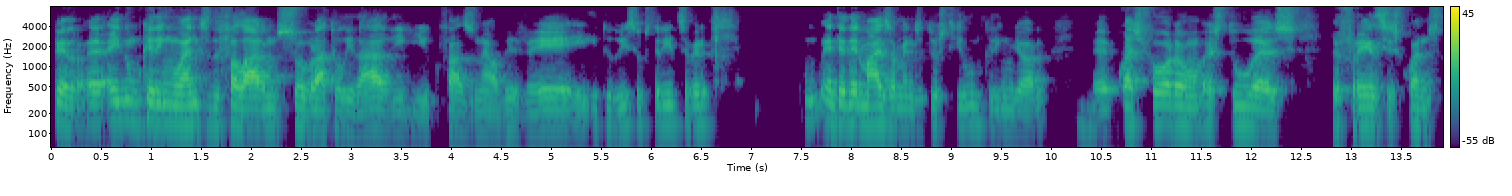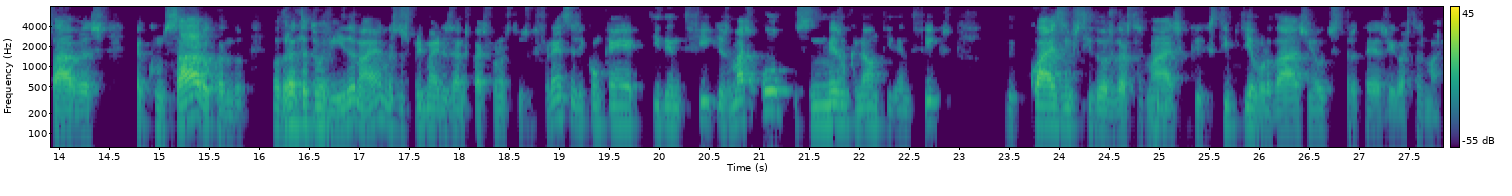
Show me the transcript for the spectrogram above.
Pedro, eh, ainda um bocadinho antes de falarmos sobre a atualidade e, e o que fazes na LBV e, e, tudo isso, eu gostaria de saber, entender mais ou menos o teu estilo, um bocadinho melhor. Uhum. Quais foram as tuas referências quando estavas a começar ou quando ou durante a tua vida, não é? Mas nos primeiros anos quais foram as tuas referências e com quem é que te identificas mais ou se mesmo que não te identifiques, de quais investidores gostas mais, que, que tipo de abordagem ou de estratégia gostas mais?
